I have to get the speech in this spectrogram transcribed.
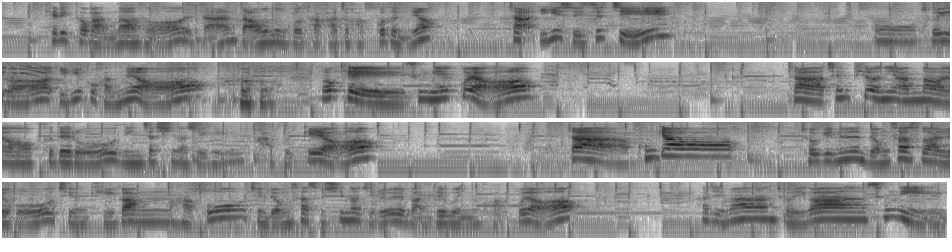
캐릭터가 안 나와서 일단 나오는 거 다 가져갔거든요 자 이길 수 있을지. 어 저희가 이길 것 같네요. 오케이 승리했고요. 자 챔피언이 안 나와요. 그대로 닌자 시너지 가볼게요. 자 공격! 저기는 명사수 하려고 지금 귀감하고 지금 명사수 시너지를 만들고 있는 것 같고요. 하지만 저희가 승리.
